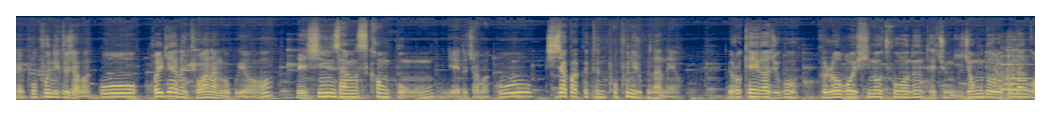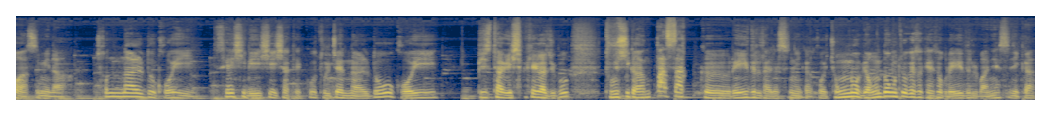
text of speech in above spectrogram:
네, 포프니도 잡았고 펄기아는 교환한 거고요. 예, 신상 스컹풍 얘도 잡았고 시작과 끝은 포프니로 끝났네요. 이렇게 해가지고 글로벌 신호 투어는 대충 이 정도로 끝난 것 같습니다. 첫날도 거의 3시, 4시에 시작했고, 둘째 날도 거의 비슷하게 시작해가지고, 2시간 바싹 그 레이드를 달렸으니까, 거의 종로 명동 쪽에서 계속 레이드를 많이 했으니까,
